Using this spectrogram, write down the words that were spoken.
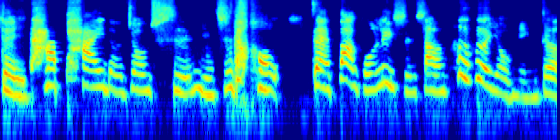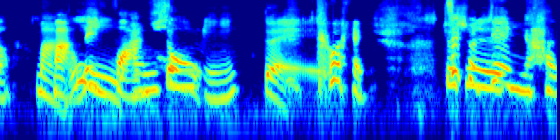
对他拍的就是你知道，在法国历史上赫赫有名的玛丽皇后。对对，这个电影很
